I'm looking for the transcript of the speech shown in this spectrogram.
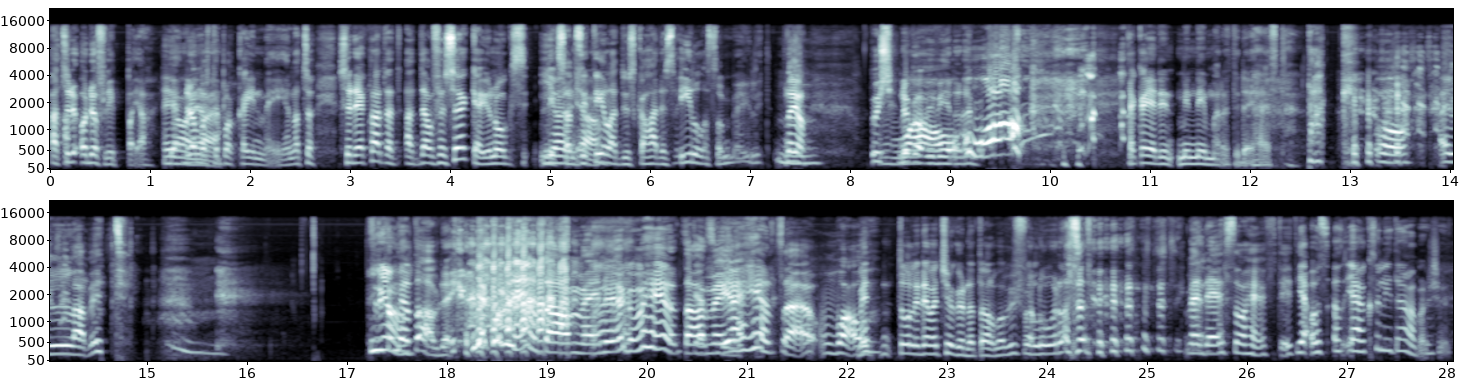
Alltså, och då flippar jag. Ja, jag de ja, måste ja. plocka in mig igen. Alltså, så det är klart att, att de försöker ju nog liksom, Ja, se ja. till att du ska ha det så illa som möjligt. Nåja, usch, nu går vi Wow. vidare. Wow! Jag kan ge din, min nimmare till dig här efter. Tack! Åh, I love it. Du Ja. kom helt av dig. Jag kommer helt av mig nu, jag kommer helt av mig. Jag är helt så här, wow. Men, Men Tulli, det var 2012 och vi förlorade. Så. det är så häftigt. Jag, och, och, jag är också lite avundsjuk,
